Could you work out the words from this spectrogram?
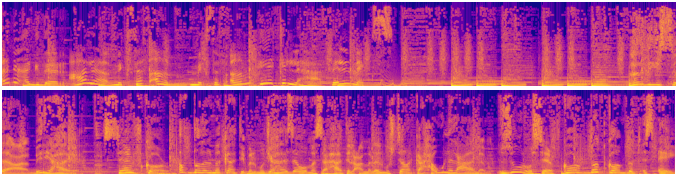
أنا أقدر على Mix FM Mix FM هي كلها في ال Mix هذه الساعة برعاية Servcorp أفضل المكاتب المجهزة ومساحات العمل المشتركة حول العالم. زوروا Servcorp dot com dot SA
